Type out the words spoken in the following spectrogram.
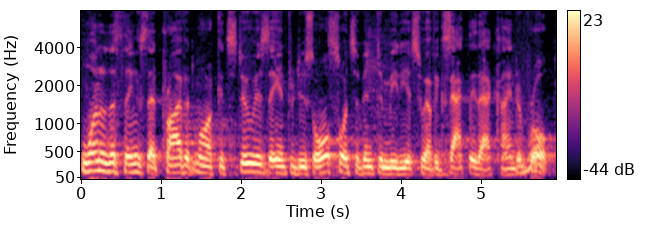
One of the things that private markets do is they introduce all sorts of intermediates who have exactly that kind of role.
